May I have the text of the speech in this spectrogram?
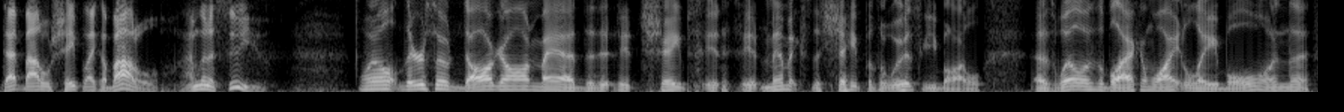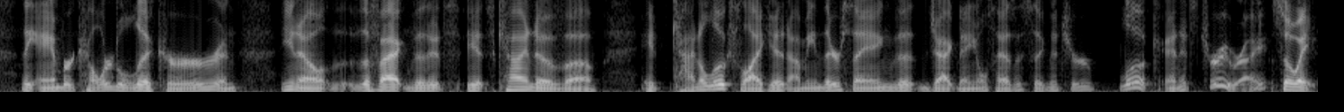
that bottle's shaped like a bottle. I'm gonna sue you." Well, they're so doggone mad that it, it shapes it it mimics the shape of the whiskey bottle, as well as the black and white label and the the amber colored liquor and you know the fact that it's it's kind of uh, it kind of looks like it. I mean, they're saying that Jack Daniels has a signature look, and it's true, right? So wait,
